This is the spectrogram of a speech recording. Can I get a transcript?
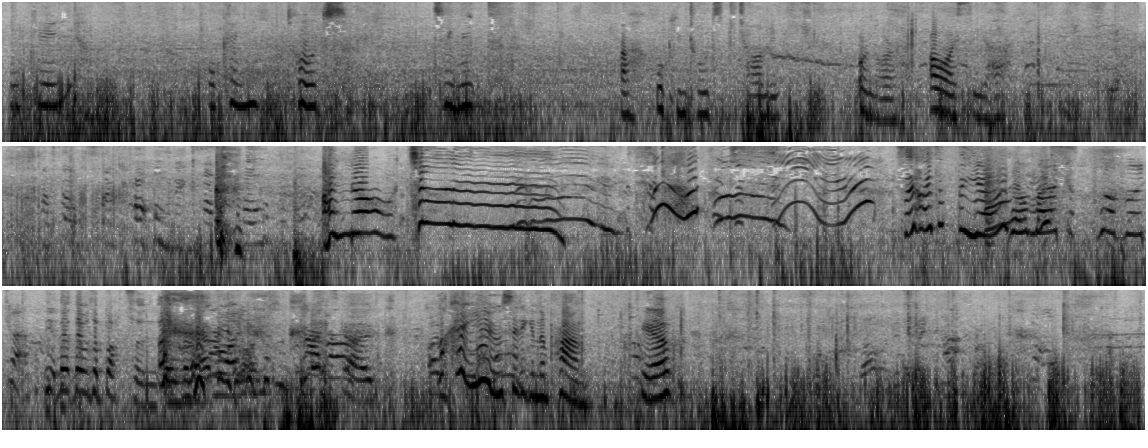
Walking, walking towards Timmy. Ah, walking towards the Charlie. Oh Laura. Oh, I see her. I know, Charlie. So happy to see you. Say hi to Theo. Yeah, there, there was a button over there. Right, let's go. Look at you sitting in the pram. Yeah.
